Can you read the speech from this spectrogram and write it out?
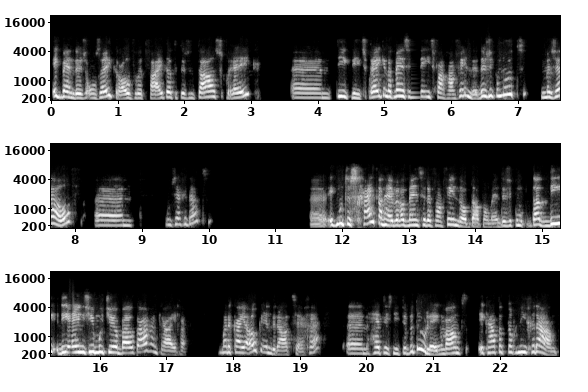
Ik ben dus onzeker over het feit dat ik dus een taal spreek die ik niet spreek en dat mensen er iets van gaan vinden. Dus ik moet mezelf, hoe zeg je dat? Uh, ik moet er scheid aan hebben wat mensen ervan vinden op dat moment. Dus ik, dat, die, die energie moet je bij elkaar gaan krijgen. Maar dan kan je ook inderdaad zeggen: um, het is niet de bedoeling, want ik had het nog niet gedaan.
